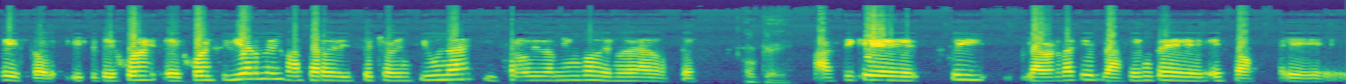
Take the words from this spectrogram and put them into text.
eso, y de eh, jueves, y viernes va a ser de 18 a 21 y sábado y domingo de 9 a 12. Okay. Así que sí, la verdad que la gente, eso, eh,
